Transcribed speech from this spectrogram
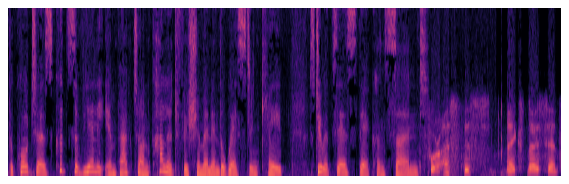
the quotas could severely impact on coloured fishermen in the Western Cape. Stewart says they're concerned. For us, this makes no sense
